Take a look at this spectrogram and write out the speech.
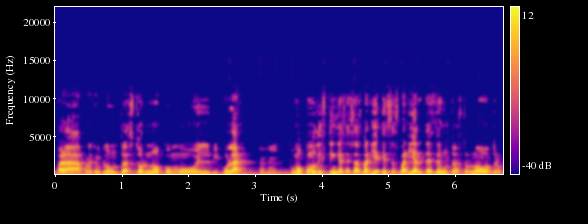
para, por ejemplo, un trastorno como el bipolar. ¿Cómo, distingues esas, esas variantes de un trastorno a otro?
